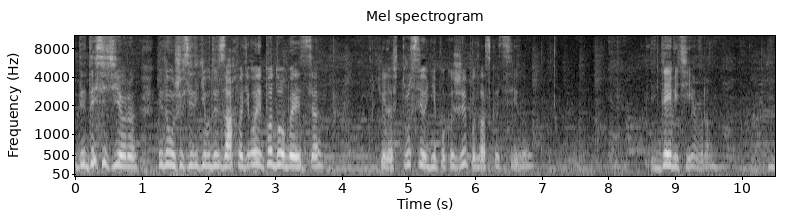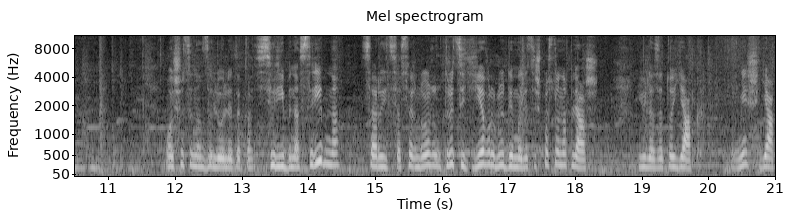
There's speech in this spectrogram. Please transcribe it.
де 10 євро. Я думаю, що всі такі будуть в захваті. Ой, подобається. Юля, труси одні покажи, будь ласка, ціну. 9 євро. Ой, що це у нас за льоля така? Срібна, срібна цариця, серйозно, 30 євро, люди милі, це ж просто на пляж. Юля, зато як? Розумієш, як?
